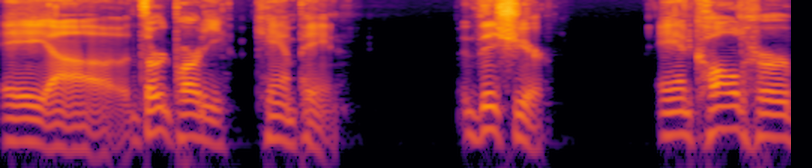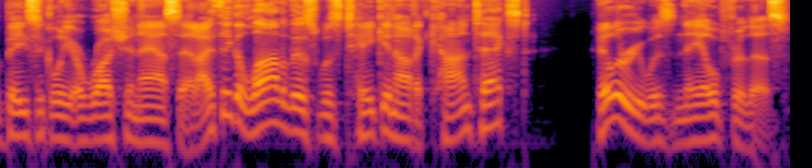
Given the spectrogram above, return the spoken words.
a uh, third party campaign this year and called her basically a Russian asset. I think a lot of this was taken out of context. Hillary was nailed for this.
